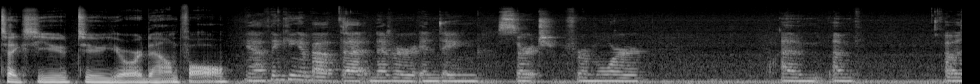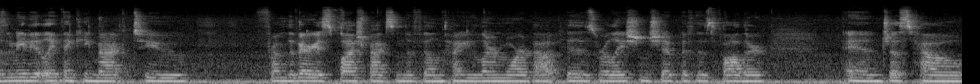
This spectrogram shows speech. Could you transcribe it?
takes you to your downfall. Yeah, thinking about that never ending search for more, um, um, I was immediately thinking back to from the various flashbacks in the film how you learn more about his relationship with his father and just how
